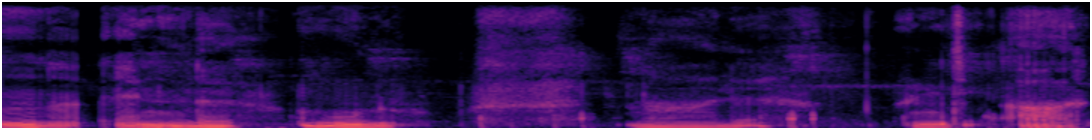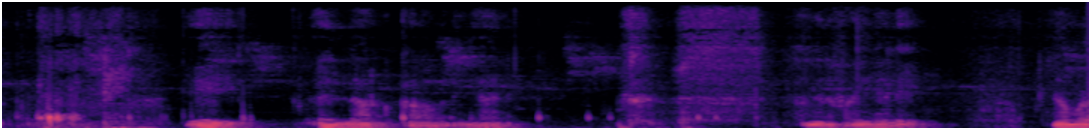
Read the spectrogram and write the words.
ഒന്ന് രണ്ട് മൂന്ന് നാല് അഞ്ച് ആറ് ഏഴ് എല്ലാവർക്കും കാവൽ ഞാൻ അങ്ങനെ ഫൈനലി നമ്മൾ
